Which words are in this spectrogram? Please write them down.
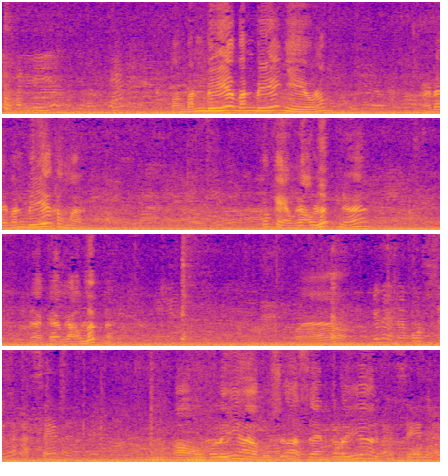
Còn bánh bía còn bánh bía bánh bía nhiều lắm. Ở đây bánh bía không à. Có kẹo gạo lứt nữa. Nè kẹo gạo lứt nè. Wow. Cái này là bột sữa hạt sen này ồ có lý ha bột sữa hạt sen có lý á. Sữa hạt sen này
